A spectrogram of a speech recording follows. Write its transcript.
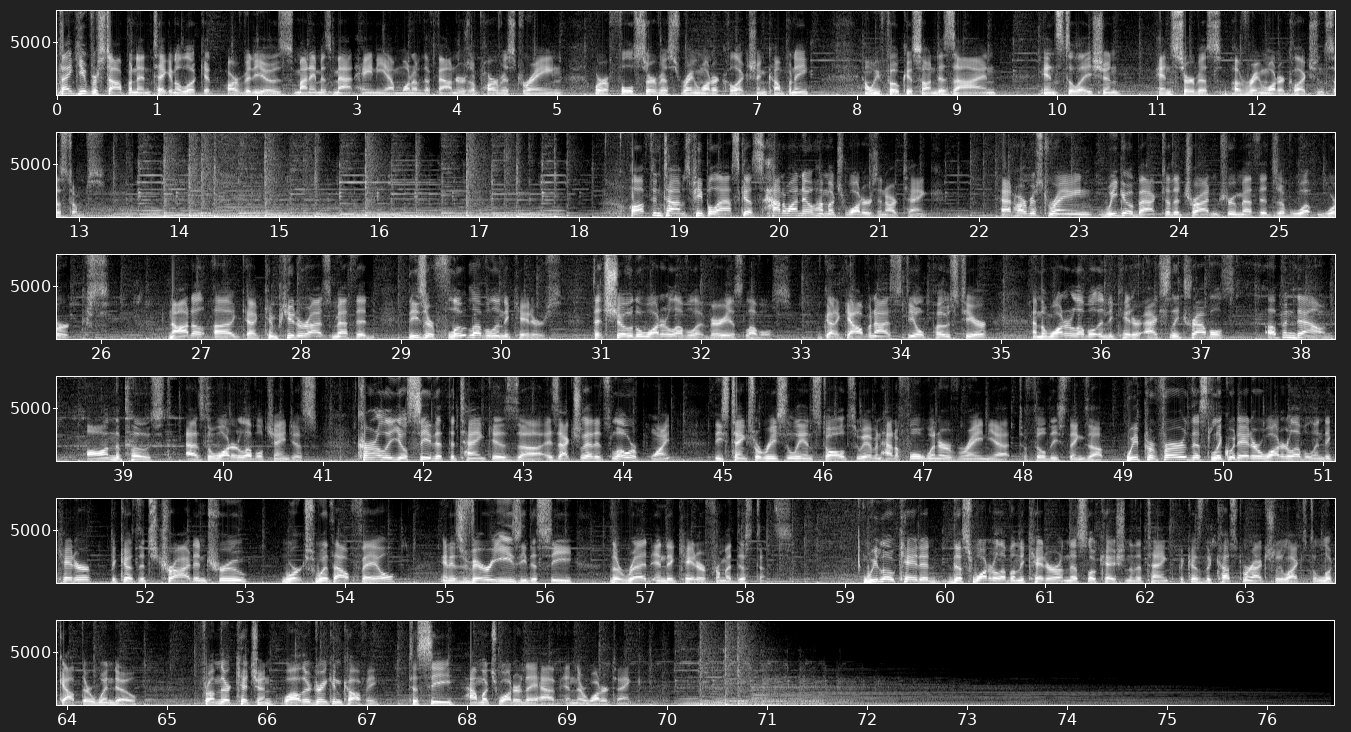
Thank you for stopping and taking a look at our videos. My name is Matt Haney. I'm one of the founders of Harvest Rain. We're a full service rainwater collection company and we focus on design, installation, and service of rainwater collection systems. Oftentimes people ask us, how do I know how much water is in our tank? At Harvest Rain, we go back to the tried and true methods of what works, not a, a, a computerized method these are float level indicators that show the water level at various levels. We've got a galvanized steel post here and the water level indicator actually travels up and down on the post as the water level changes. Currently you'll see that the tank is, uh, is actually at its lower point. These tanks were recently installed so we haven't had a full winter of rain yet to fill these things up. We prefer this liquidator water level indicator because it's tried and true, works without fail, and is very easy to see the red indicator from a distance. We located this water level indicator on this location of the tank because the customer actually likes to look out their window from their kitchen while they're drinking coffee to see how much water they have in their water tank.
